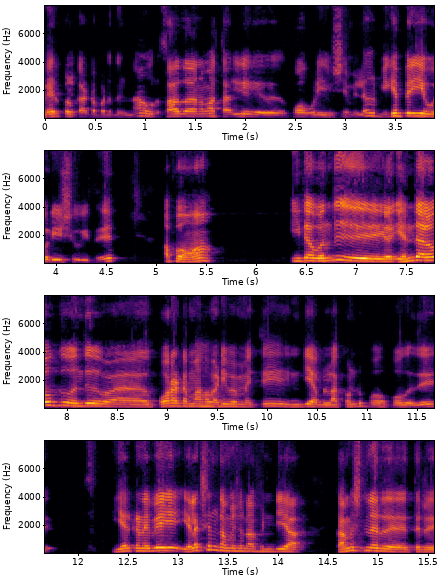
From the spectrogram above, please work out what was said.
மேற்கோள் காட்டப்படுதுன்னா ஒரு சாதாரணமா தள்ளி போகக்கூடிய விஷயம் இல்லை. ஒரு மிகப்பெரிய ஒரு இஷ்யூ இது. அப்போ இத வந்து எந்த அளவுக்கு வந்து போராட்டமாக வடிவமைத்து இந்தியா பிளாக் கொண்டு போக போகுது? ஏற்கனவே election commission of India commissioner திரு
